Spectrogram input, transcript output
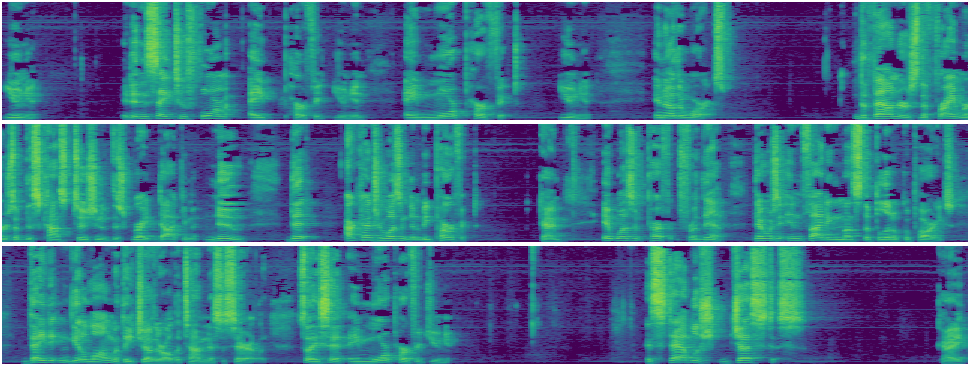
union, it didn't say to form a perfect union, a more perfect union. In other words, the founders, the framers of this Constitution, of this great document, knew that our country wasn't going to be perfect. Okay? It wasn't perfect for them. There was infighting amongst the political parties. They didn't get along with each other all the time necessarily. So they said a more perfect union. Establish justice. Okay?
